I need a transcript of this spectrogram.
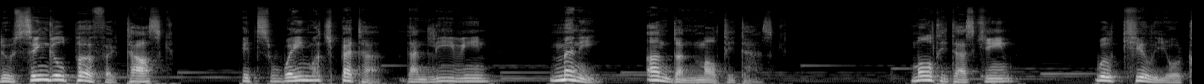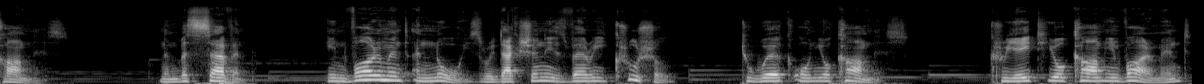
Do single perfect task. It's way much better than leaving many undone multitask. Multitasking will kill your calmness. Number 7 Environment and noise reduction is very crucial to work on your calmness. Create your calm environment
